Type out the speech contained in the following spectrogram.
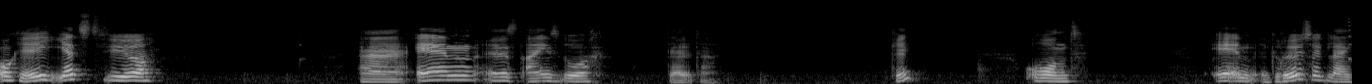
Okay, jetzt für n ist 1 durch Delta. Okay? Und n größer gleich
